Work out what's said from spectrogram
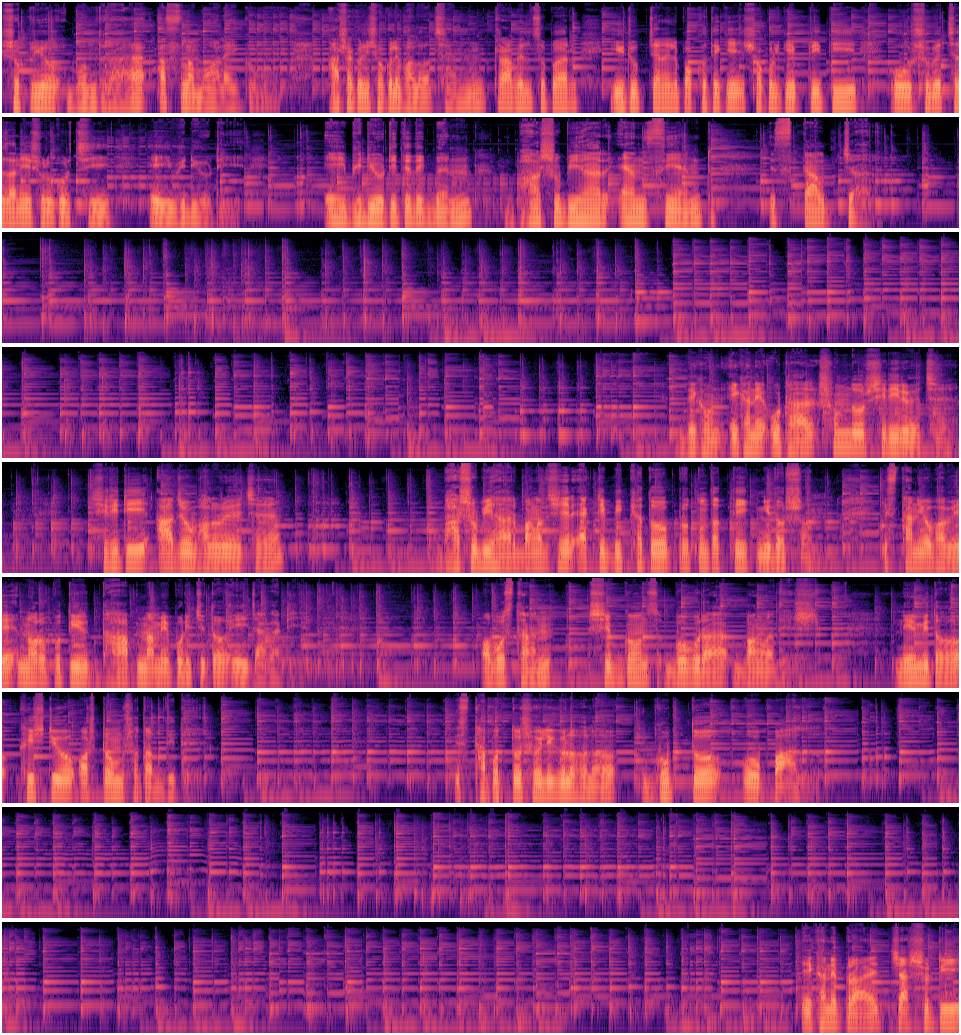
সুপ্রিয় বন্ধুরা, আসসালামু আলাইকুম। আশা করি সকলে ভালো আছেন। ট্রাভেল সুপার ইউটিউব চ্যানেলের পক্ষ থেকে সকলকে প্রীতি ও শুভেচ্ছা জানিয়ে শুরু করছি এই ভিডিওটি। এই ভিডিওটিতে দেখবেন ভাসুবিহার অ্যান্সিয়েন্ট স্কাল্পচার। দেখুন, এখানে ওঠার সুন্দর সিঁড়ি রয়েছে। সিঁড়িটি আজও ভালো রয়েছে। ভাসুবিহার বাংলাদেশের একটি বিখ্যাত প্রত্নতাত্ত্বিক নিদর্শন। স্থানীয়ভাবে নরপতির ধাপ নামে পরিচিত এই জায়গাটি। অবস্থান শিবগঞ্জ, বগুড়া, বাংলাদেশ। নির্মিত খ্রিস্টীয় অষ্টম শতাব্দীতে। স্থাপত্য শৈলীগুলো হলো গুপ্ত ও পাল। এখানে প্রায় চারশোটি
